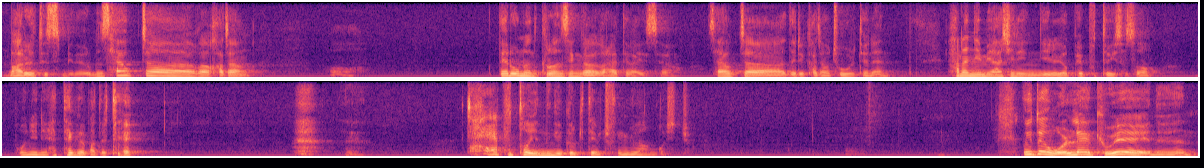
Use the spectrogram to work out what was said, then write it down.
말을 듣습니다. 여러분 사역자가 가장 어, 때로는 그런 생각을 할 때가 있어요. 사역자들이 가장 좋을 때는 하나님이 하시는 일 옆에 붙어 있어서 본인이 혜택을 받을 때 잘 붙어 있는 게 그렇기 때문에 중요한 것이죠. 그렇기 때문에 원래 교회에는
